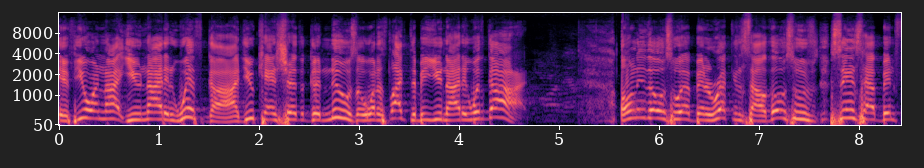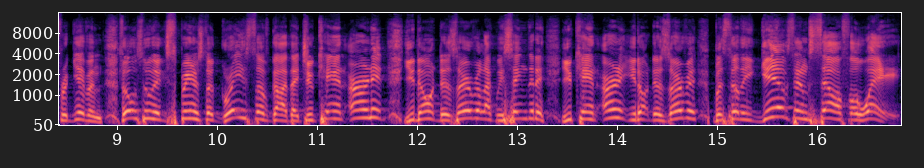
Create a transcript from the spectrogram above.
If you are not united with God, you can't share the good news of what it's like to be united with God. Only those who have been reconciled, those whose sins have been forgiven, those who experience the grace of God that you can't earn it, you don't deserve it, like we sing today. You can't earn it, you don't deserve it, but still He gives Himself away.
